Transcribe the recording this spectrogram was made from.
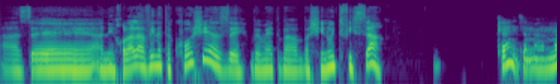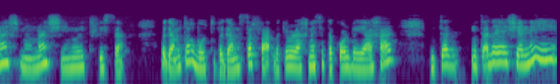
אז uh, אני יכולה להבין את הקושי הזה באמת בשינוי תפיסה. כן, זה ממש ממש שינוי תפיסה. וגם תרבות וגם שפה, וכאילו להכניס את הכל ביחד. מצד, מצד שני,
